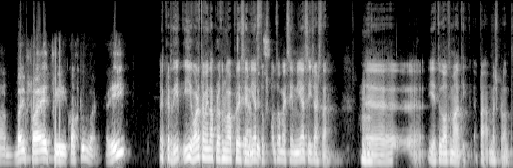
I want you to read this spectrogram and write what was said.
Está bem feito e corre tudo bem. Aí Acredito. E agora também dá para renovar por SMS, é, tu respondes a um SMS e já está. Uhum. Uh, e é tudo automático. Epá, mas pronto.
